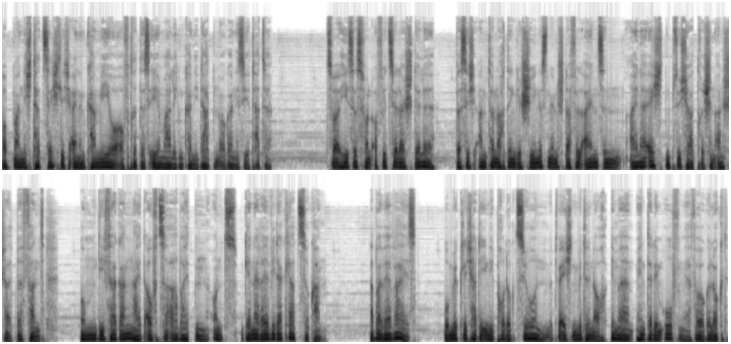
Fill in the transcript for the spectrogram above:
ob man nicht tatsächlich einen Cameo-Auftritt des ehemaligen Kandidaten organisiert hatte. Zwar hieß es von offizieller Stelle, dass sich Anton nach den Geschehnissen in Staffel 1 in einer echten psychiatrischen Anstalt befand, um die Vergangenheit aufzuarbeiten und generell wieder klarzukommen. Aber wer weiß, womöglich hatte ihn die Produktion, mit welchen Mitteln auch immer, hinter dem Ofen hervorgelockt.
